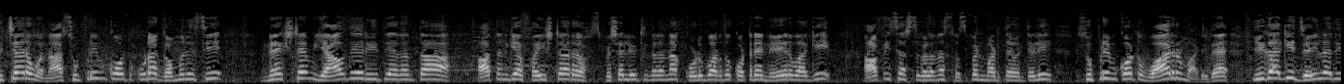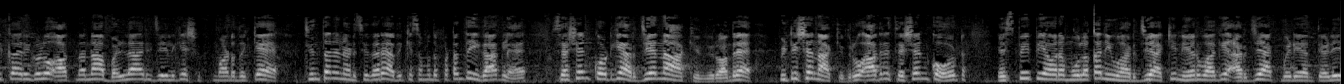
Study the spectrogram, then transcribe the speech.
ವಿಚಾರವನ್ನ ಸುಪ್ರೀಂ ಕೋರ್ಟ್ ಕೂಡ ಗಮನಿಸಿ ನೆಕ್ಸ್ಟ್ ಟೈಮ್ ಯಾವುದೇ ರೀತಿಯಾದಂತ ಆತನಿಗೆ ಫೈವ್ ಸ್ಟಾರ್ ಸ್ಪೆಷಾಲಿಟಿಗಳನ್ನ ಕೊಡಬಾರದು ಕೊಟ್ಟರೆ ನೇರವಾಗಿ ಆಫೀಸರ್ಸ್ ಗಳನ್ನ ಸಸ್ಪೆಂಡ್ ಮಾಡ್ತೇವೆ ಅಂತೇಳಿ ಸುಪ್ರೀಂ ಕೋರ್ಟ್ ವಾರ್ನ್ ಮಾಡಿದೆ. ಹೀಗಾಗಿ ಜೈಲಧಿಕಾರಿಗಳು ಆತನನ್ನ ಬಳ್ಳಾರಿ ಜೈಲಿಗೆ ಶಿಫ್ಟ್ ಮಾಡೋದಕ್ಕೆ ಚಿಂತನೆ ನಡೆಸಿದ್ದಾರೆ. ಅದಕ್ಕೆ ಸಂಬಂಧಪಟ್ಟಂತೆ ಈಗಾಗಲೇ ಸೆಷನ್ ಕೋರ್ಟ್ಗೆ ಅರ್ಜಿಯನ್ನ ಹಾಕಿದ್ರು. ಅಂದ್ರೆ ಪಿಟಿಷನ್ ಹಾಕಿದ್ರು. ಆದ್ರೆ ಸೆಷನ್ ಕೋರ್ಟ್, ಎಸ್ಪಿಪಿ ಅವರ ಮೂಲಕ ನೀವು ಅರ್ಜಿ ಹಾಕಿ, ನೇರವಾಗಿ ಅರ್ಜಿ ಹಾಕಬೇಡಿ ಅಂತೇಳಿ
